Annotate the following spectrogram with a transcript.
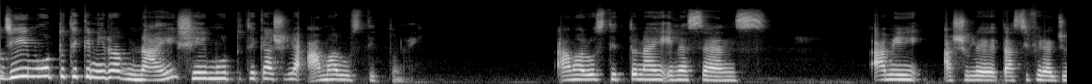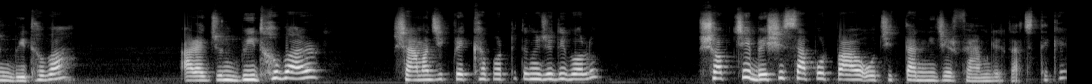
যেই মুহূর্ত থেকে নীরব নাই, সেই মুহূর্ত থেকে আসলে আমার অস্তিত্ব নাই। আমার অস্তিত্ব নাই ইন আ সেন্স আমি আসলে তাসিফের একজন বিধবা আর একজন বিধবার সামাজিক প্রেক্ষাপটে তুমি যদি বলো, সবচেয়ে বেশি সাপোর্ট পাওয়া উচিত তার নিজের ফ্যামিলির কাছ থেকে।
